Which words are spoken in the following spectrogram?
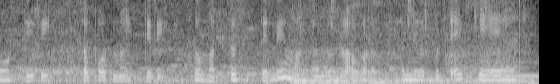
ನೋಡ್ತೀರಿ ಸಪೋರ್ಟ್ ಮಾಡ್ತೀರಿ. ಸೊ ಮತ್ತೆ ಸಿಗ್ತೀರಿ ಮತ್ತೊಂದು ವ್ಲಾಗ್ ಒಳಗೆ. ಅಲ್ಲಿವರೆಗೂ ಟೇಕ್ ಕೇರ್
